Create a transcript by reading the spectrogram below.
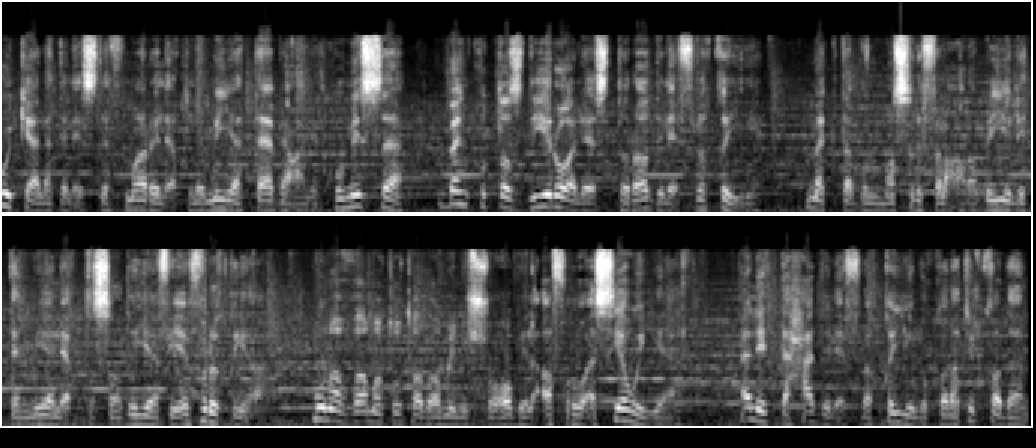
وكالة الاستثمار الإقليمية التابعة للكوميسا بنك التصدير والاستيراد الإفريقي مكتب المصرف العربي للتنمية الاقتصادية في إفريقيا. منظمة تضامن الشعوب الأفرو أسيوية الاتحاد الإفريقي لكرة القدم.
